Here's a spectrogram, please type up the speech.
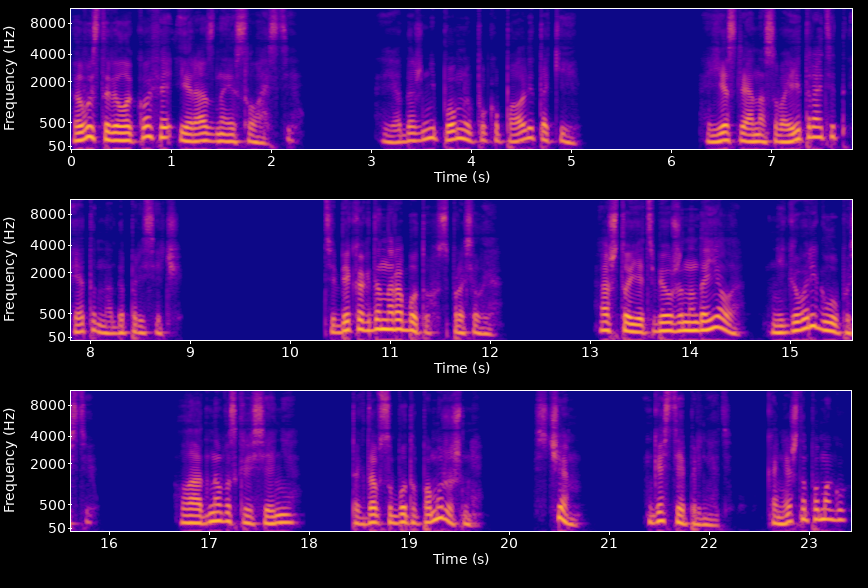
выставила кофе и разные сласти. Я даже не помню, покупал ли такие. Если она свои тратит, это надо пресечь. «Тебе когда на работу?» — спросил я. «А что, я тебе уже надоела? Не говори глупости». «Ладно, воскресенье. Тогда в субботу поможешь мне?» «С чем?» «Гостей принять». «Конечно, помогу».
